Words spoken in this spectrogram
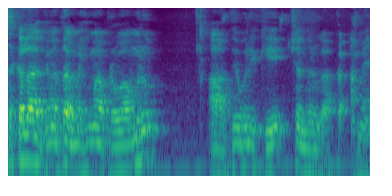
సకల ఘనత మహిమ ప్రభావములు ఆ దేవునికి చంద్రుగాక ఆమె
